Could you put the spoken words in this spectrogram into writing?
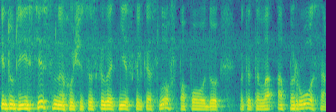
И тут, естественно, хочется сказать несколько слов по поводу вот этого опроса,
